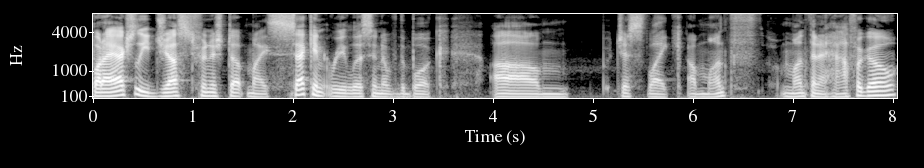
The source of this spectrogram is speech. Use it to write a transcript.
but I actually just finished up my second re-listen of the book, um, just like a month, month and a half ago.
